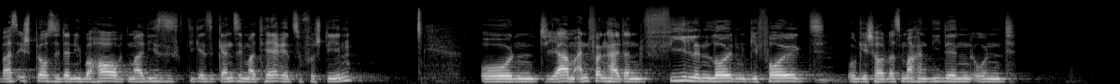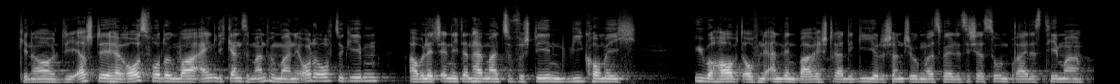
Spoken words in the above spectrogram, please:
was ist Börse denn überhaupt? Mal dieses, die ganze Materie zu verstehen. Und ja, am Anfang halt dann vielen Leuten gefolgt mhm. Und geschaut, was machen die denn. Und genau, die erste Herausforderung war eigentlich ganz am Anfang mal eine Order aufzugeben, aber letztendlich dann halt mal zu verstehen, wie komme ich überhaupt auf eine anwendbare Strategie oder schon irgendwas, weil das ist ja so ein breites Thema.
